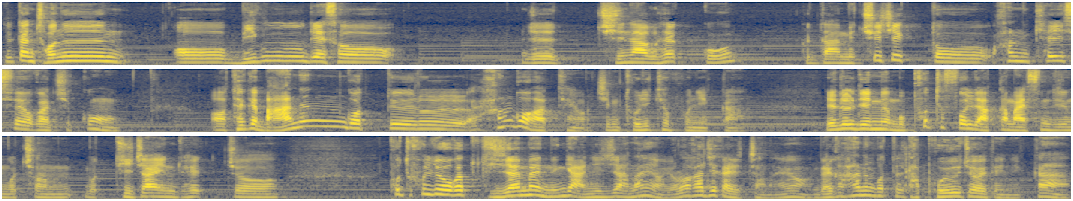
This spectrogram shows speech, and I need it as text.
일단 저는 어, 미국에서 이제 진학을 했고 그 다음에 취직도 한 케이스여 가지고 어, 되게 많은 것들을 한 것 같아요 지금 돌이켜 보니까. 예를 들면 뭐 포트폴리오 아까 말씀드린 것처럼 뭐 디자인도 했죠. 포트폴리오가 또 디자인만 있는 게 아니잖아요. 여러 가지가 있잖아요. 내가 하는 것들 다 보여줘야 되니까.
